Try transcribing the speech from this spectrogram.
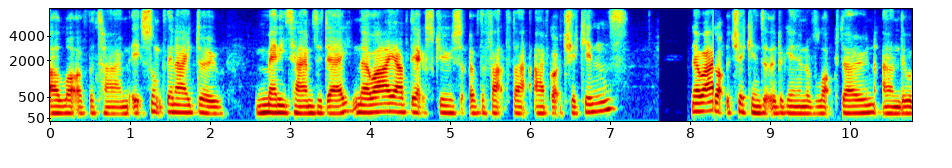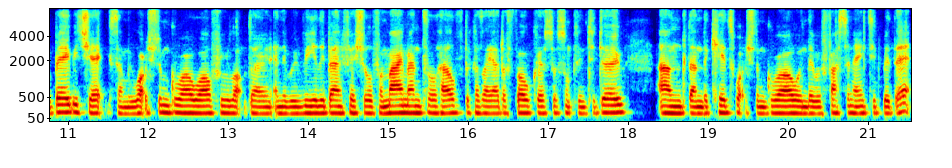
a lot of the time. It's something I do many times a day. Now, I have the excuse of the fact that I've got chickens. Now, I got the chickens at the beginning of lockdown and they were baby chicks, and we watched them grow all through lockdown, and they were really beneficial for my mental health because I had a focus of something to do. And then the kids watched them grow and they were fascinated with it.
